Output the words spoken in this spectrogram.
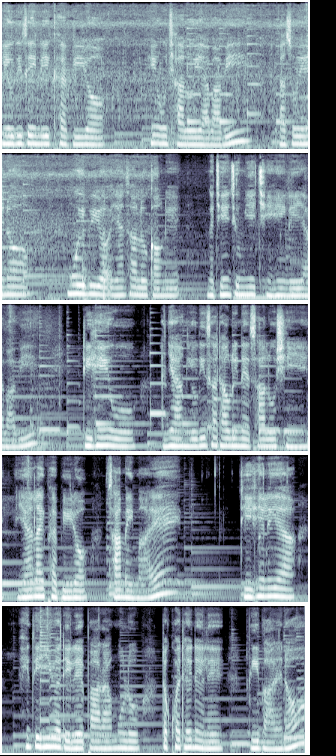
ငရုတ်သီးစိမ့်လေးခတ်ပြီးတော့ဟင်းအိုးချလို့ရပါပြီဒါဆိုရင်တော့မွေးပြီးတော့အရန်စားလို့ကောင်းတဲ့ငချင်းကျူးမြေချင်းဟင်းလေးရပါပြီ ဒီဟင်းကိုအညာငရုတ်သီးစားထောက်လေးနဲ့စားလို့ရှိရင်အရန်လိုက်ဖက်ပြီးတော့စားမိန်ပါတယ်ဒီဟင်းလေးကဟင်းသီးဟင်းရွက်တွေလည်းပါတာမို့လို့တစ်ခွက်ထဲနဲ့လည်းပြီးပါတယ်နော်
